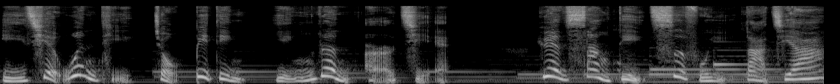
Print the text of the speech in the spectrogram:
一切问题就必定迎刃而解。愿上帝赐福于大家。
